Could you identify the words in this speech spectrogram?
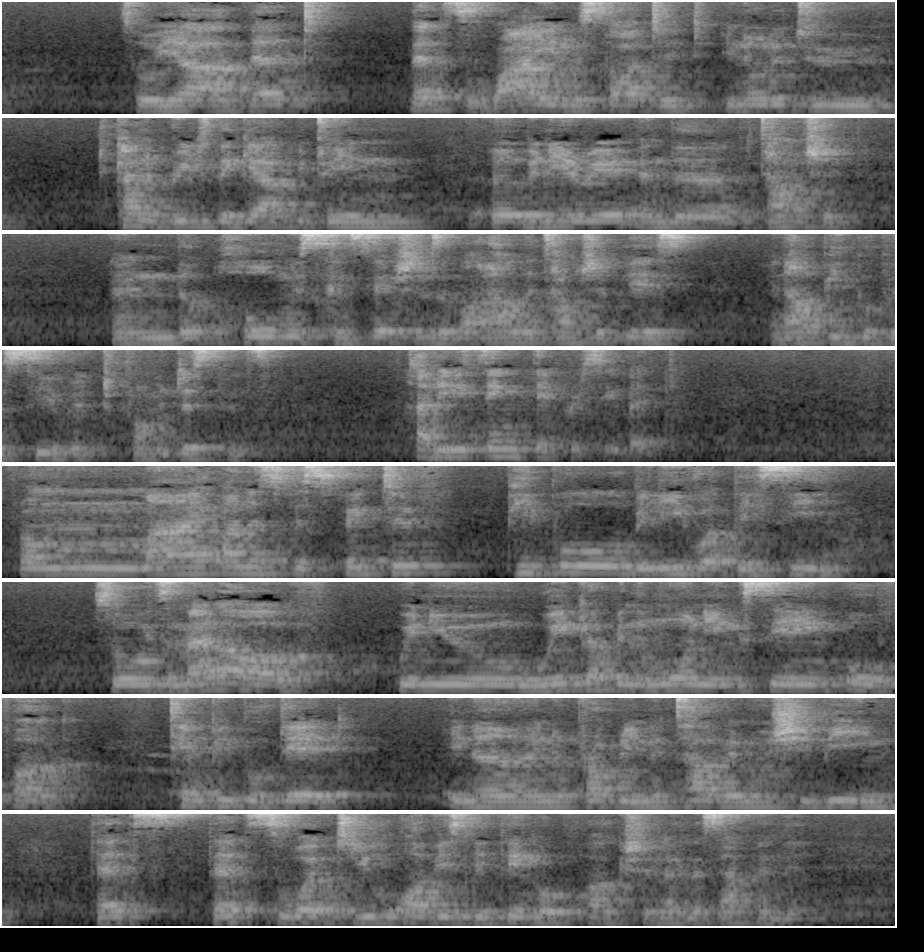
So yeah, that that's why it was started in order to, to kind of bridge the gap between the urban area and the, the township and the whole misconceptions about how the township is and how people perceive it from a distance. How do you think they perceive it? From my honest perspective, people believe what they see. So it's a matter of when you wake up in the morning saying, "Oh fuck, ten people dead in a in a probably in a tavern or shebeen," that's that's what you obviously think. Oh fuck, shit like this happened there.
